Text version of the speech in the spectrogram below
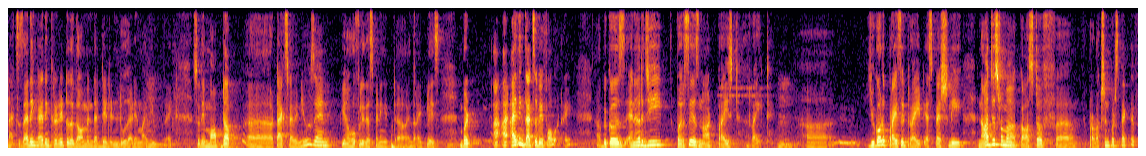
taxes. I think I think credit to the government that they didn't do that in my view, right? So they mopped up uh, tax revenues and you know hopefully they're spending it uh, in the right place. But I, I- I think that's the way forward, right? Uh, because energy per se is not priced right. Uh, you got to price it right, especially not just from a cost of uh, production perspective,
